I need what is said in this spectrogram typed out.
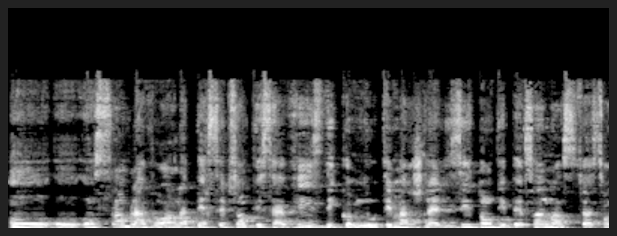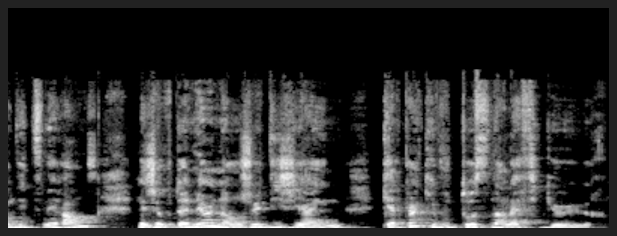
on, on, on, semble avoir la perception que ça vise des communautés marginalisées, dont des personnes en situation d'itinérance. Mais je vais vous donner un enjeu d'hygiène. Quelqu'un qui vous tousse dans la figure.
